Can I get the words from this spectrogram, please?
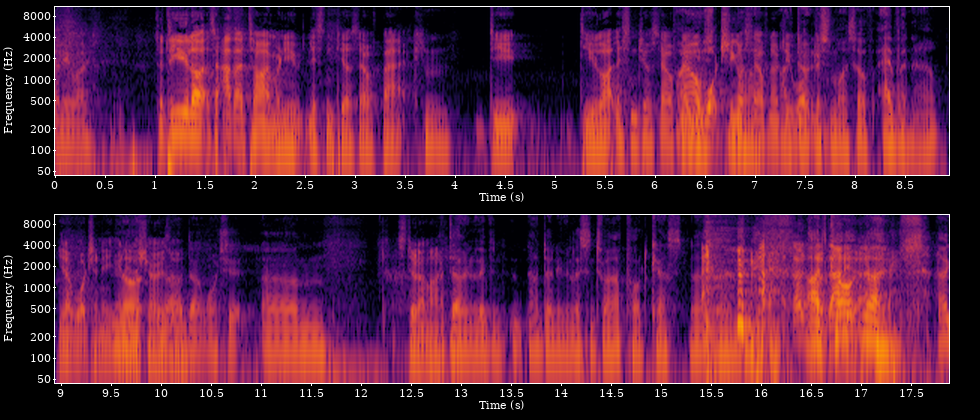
anyway, So do you like so at that time when you listen to yourself back? Hmm. Do you do you like listen to yourself I now? used- watching no, yourself now? Do I you don't watch? listen to myself ever now. You don't watch any, any no, of the shows? no, I don't watch it. Um, Still don't like I it. don't even. I don't even listen to our podcast. No, um, I can't. No, I,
